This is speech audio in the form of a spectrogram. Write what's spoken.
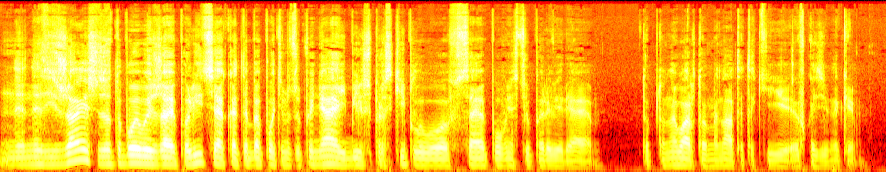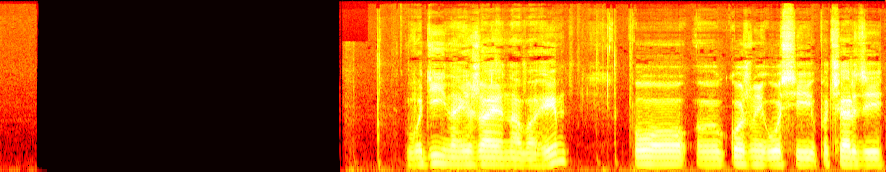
Не, не з'їжджаєш, за тобою виїжджає поліція, яка тебе потім зупиняє і більш прискіпливо все повністю перевіряє. Тобто не варто минати такі вказівники. Водій наїжджає на ваги по е, кожній осі по черзі.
